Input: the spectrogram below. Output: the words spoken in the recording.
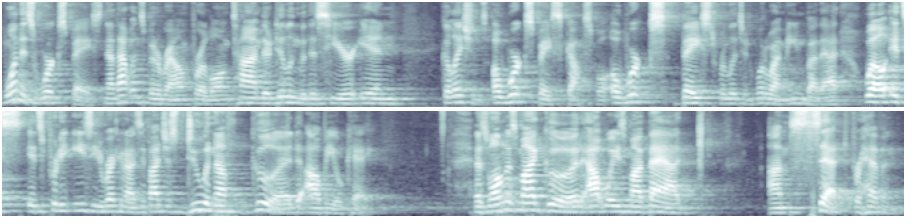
One is works based. Now, that one's been around for a long time. They're dealing with this here in Galatians, a works based gospel, a works based religion. What do I mean by that? Well, it's, it's pretty easy to recognize if I just do enough good, I'll be okay. As long as my good outweighs my bad, I'm set for heaven.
